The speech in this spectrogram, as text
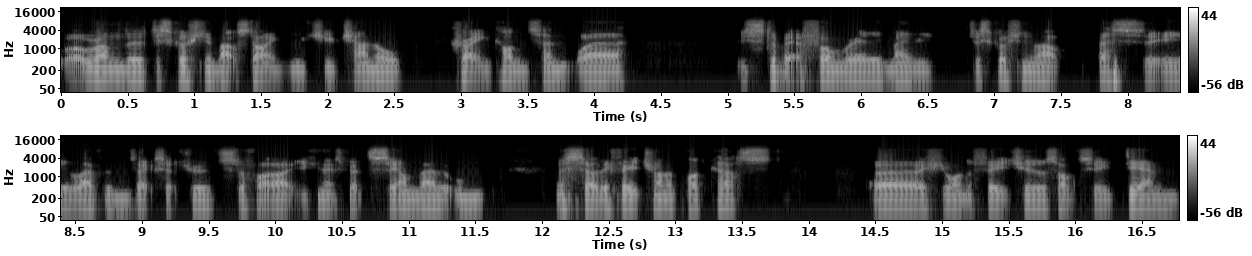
We're on the discussion about starting a YouTube channel, creating content where it's just a bit of fun, really. Maybe discussion about best city 11s, etc., stuff like that. You can expect to see on there that won't necessarily feature on a podcast. Uh, if you want to feature us, obviously DM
